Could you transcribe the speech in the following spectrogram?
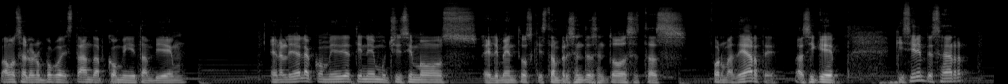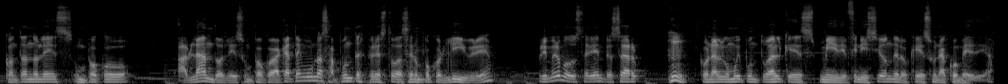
Vamos a hablar un poco de stand-up comedy también. En realidad la comedia tiene muchísimos elementos que están presentes en todas estas formas de arte. Así que quisiera empezar contándoles un poco, hablándoles un poco. Acá tengo unos apuntes, pero esto va a ser un poco libre. Primero me gustaría empezar con algo muy puntual que es mi definición de lo que es una comedia.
